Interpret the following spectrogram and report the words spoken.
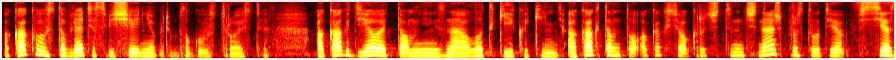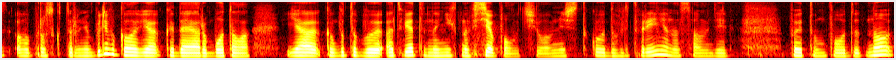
а как выставлять освещение при благоустройстве, а как делать там, я не знаю, лотки какие-нибудь, а как там то, а как все. Короче, ты начинаешь просто вот я все вопросы, которые у меня были в голове, когда я работала, я как будто бы ответы на них на все получила. У меня сейчас такое удовлетворение на самом деле по этому поводу. Но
